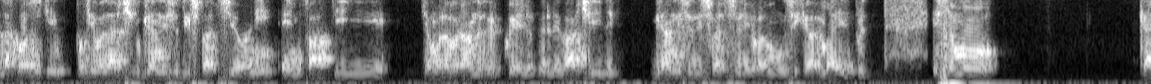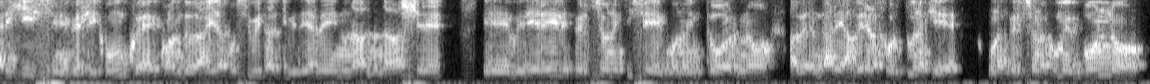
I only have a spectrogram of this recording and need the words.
la cosa che poteva darci più grandi soddisfazioni e infatti stiamo lavorando per quello, per levarci le grandi soddisfazioni con la musica, ma il- e siamo carichissimi perché comunque quando hai la possibilità di vedere in un anno nascere e vedere le persone che ti seguono intorno, andare, avere la fortuna che una persona come Bonno,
